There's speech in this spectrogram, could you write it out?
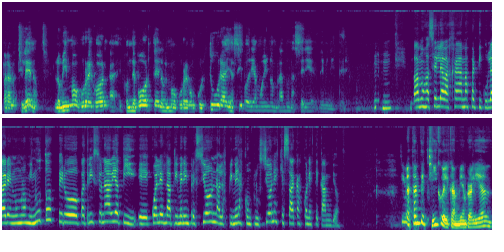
para los chilenos. Lo mismo ocurre con, ah, con deporte, lo mismo ocurre con cultura y así podríamos ir nombrando una serie de ministerios. Vamos a hacer la bajada más particular en unos minutos, pero Patricio Navia, a ti, eh, ¿cuál es la primera impresión o las primeras conclusiones que sacas con este cambio? Sí, bastante chico el cambio. En realidad,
